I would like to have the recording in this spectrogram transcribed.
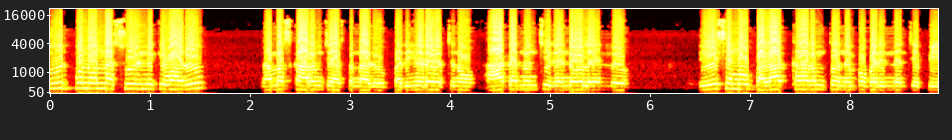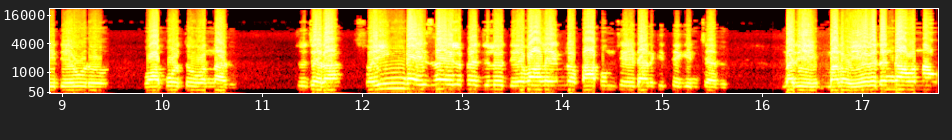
తూర్పునున్న సూర్యునికి వారు నమస్కారం చేస్తున్నారు. పదిహేడవ వచనం ఆఖరి నుంచి రెండవ లైన్లో దేశము బలాత్కారంతో నింపబడిందని చెప్పి దేవుడు వాపోతూ ఉన్నాడు. చూచారా? స్వయంగా ఇజ్రాయేల్ ప్రజలు దేవాలయంలో పాపం చేయడానికి తెగించారు. మరి మనం ఏ విధంగా ఉన్నాం?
